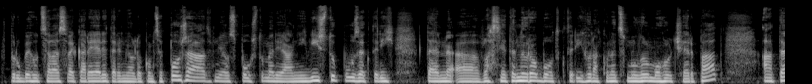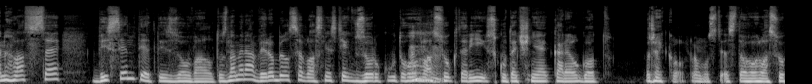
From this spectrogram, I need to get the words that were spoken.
v průběhu celé své kariéry tady měl dokonce pořád, měl spoustu mediálních výstupů, ze kterých ten eh, vlastně ten robot, který ho nakonec mluvil, mohl čerpat. A ten hlas se vysyntetizoval, to znamená, vyrobil se vlastně z těch vzorků toho mm-hmm. hlasu, který skutečně Karel Gott řekl no, z toho hlasu,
